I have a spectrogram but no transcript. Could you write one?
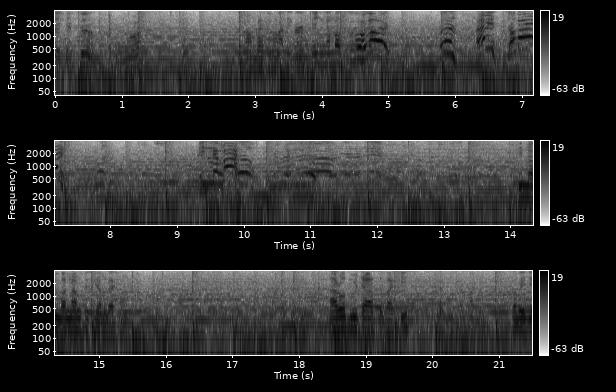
এই দেখছ? যুবক? তিন নাম্বার শুরু হলো। এই সবাই! তিন নাম্বার! তিন নাম্বার নামতেছি আমরা এখন। আরও দুইটা আছে বাকি। তবে এই যে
